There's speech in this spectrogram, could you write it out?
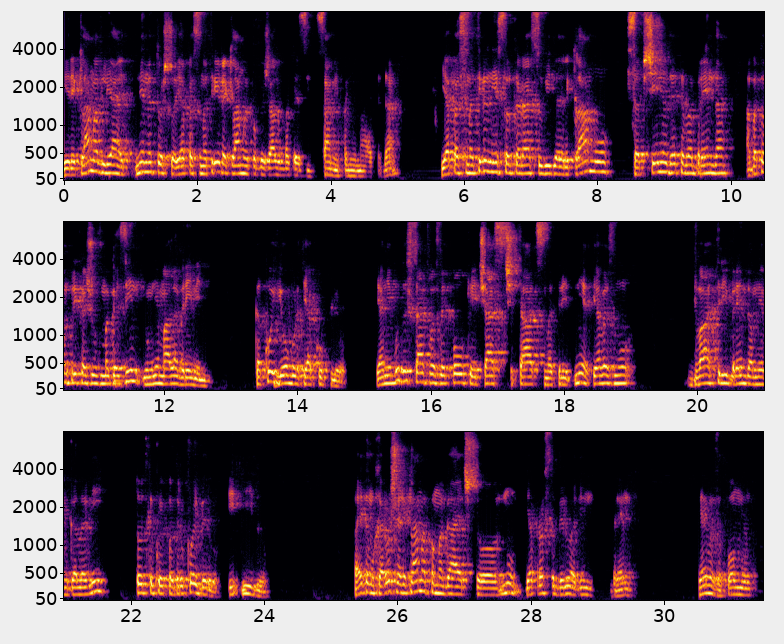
И реклама влияет не на то, что я посмотрел рекламу и побежал в магазин, сами понимаете, да? Я посмотрел несколько раз, увидел рекламу, сообщение от этого бренда, а потом прихожу в магазин, и у меня мало времени. Какой йогурт я куплю? Я не буду стать возле полки и час читать, смотреть. Нет, я возьму два-три бренда меня в голове, тот, какой под рукой беру, и, и иду. Поэтому хорошая реклама помогает, что ну, я просто беру один бренд, я его запомнил,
